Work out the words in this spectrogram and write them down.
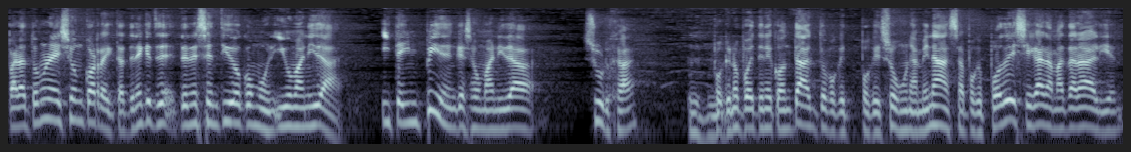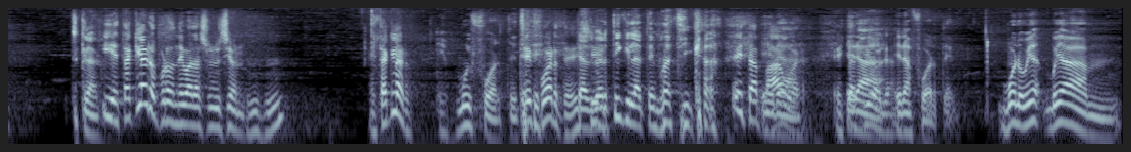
para tomar una decisión correcta tenés que te- tener sentido común y humanidad, y te impiden que esa humanidad surja, porque no podés tener contacto, porque, porque sos una amenaza, porque podés llegar a matar a alguien, Claro. y está claro por dónde va la solución. Está claro. Es muy fuerte. Es fuerte, Te sí. advertí que la temática Está era, power, está era, era fuerte. Bueno, voy a, voy a, mm,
